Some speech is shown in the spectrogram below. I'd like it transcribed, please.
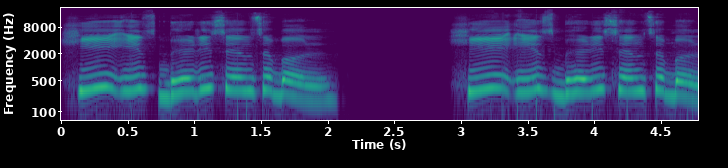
He is very sensible he is very sensible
